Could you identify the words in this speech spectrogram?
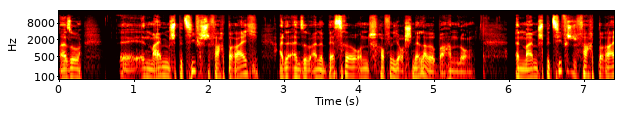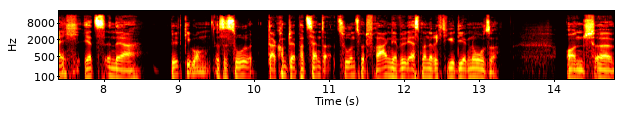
Also äh, in meinem spezifischen Fachbereich eine, also eine bessere und hoffentlich auch schnellere Behandlung. In meinem spezifischen Fachbereich jetzt in der Bildgebung ist es so, da kommt der Patient zu uns mit Fragen, der will erstmal eine richtige Diagnose. Und äh,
